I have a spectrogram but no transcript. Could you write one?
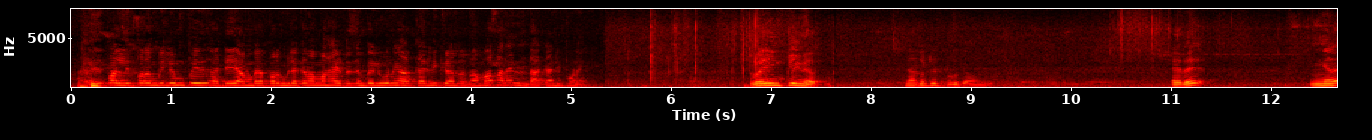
അതായത് പള്ളിപ്പറമ്പിലും മറ്റേ അമ്പലപ്പറമ്പിലൊക്കെ നമ്മ ഹൈഡ്രജൻ ബലൂൺ ആൾക്കാർ വിൽക്കുന്നുണ്ട് നമ്മ സാധനം ഉണ്ടാക്കാണ്ടി പോണേ. ഡ്രെയിൻ ക്ലീനർ ഞാൻ തൊട്ട് ഇട്ട് കൊടുക്കാം നേരെ ഇങ്ങനെ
